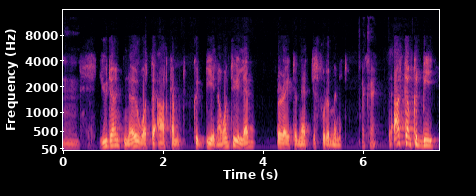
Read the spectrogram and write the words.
mm. you don't know what the outcome could be. And I want to elaborate on that just for a minute. Okay. The outcome could be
